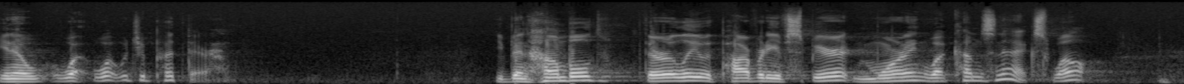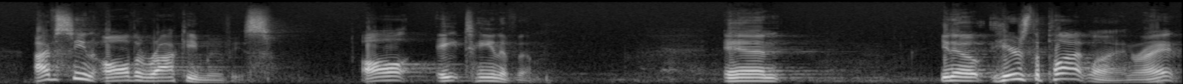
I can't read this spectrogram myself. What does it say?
you know, what, what would you put there? You've been humbled thoroughly with poverty of spirit and mourning. What comes next? Well, I've seen all the Rocky movies, all 18 of them. And, you know, here's the plot line, right?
